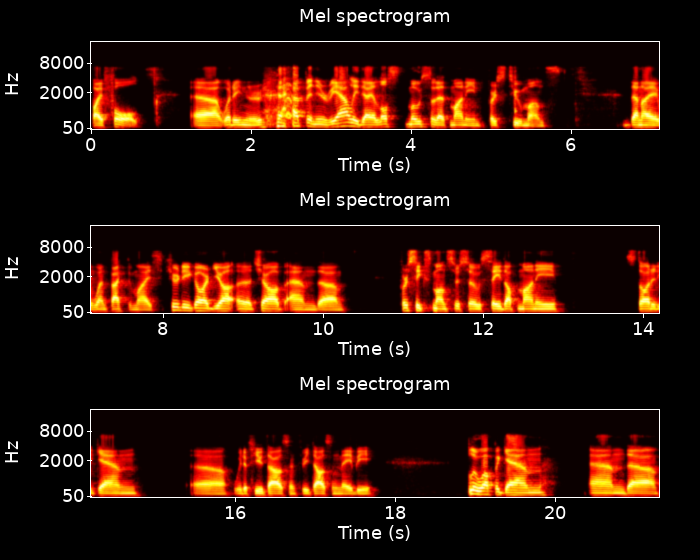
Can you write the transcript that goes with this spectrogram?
by fall." Uh, what in, happened in reality, I lost most of that money in the first two months. Then I went back to my security guard uh, job and um, for six months or so saved up money, started again uh, with a few thousand, three thousand maybe, blew up again, and uh,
